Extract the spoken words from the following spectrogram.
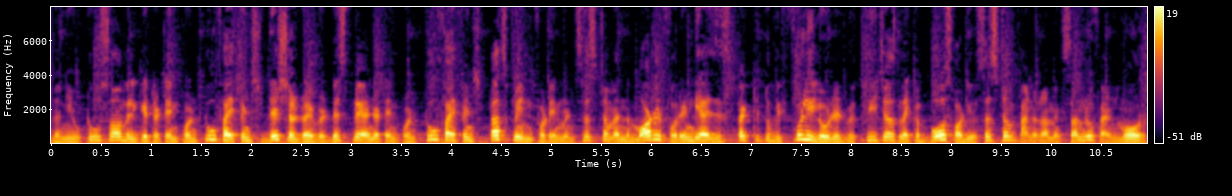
The new Tucson will get a 10.25 inch digital driver display and a 10.25 inch touchscreen infotainment system and the model for India is expected to be fully loaded with features like a Bose audio system, panoramic sunroof and more.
